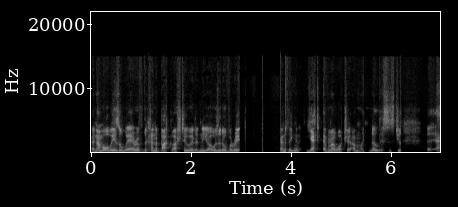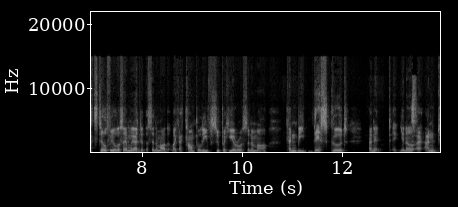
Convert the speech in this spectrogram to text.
and I'm always aware of the kind of backlash to it and the oh, is it overrated kind of thing. And yet, every time I watch it, I'm like, no, this is just. I still feel the same way I did the cinema. That like I can't believe superhero cinema can be this good, and it, it you know, and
